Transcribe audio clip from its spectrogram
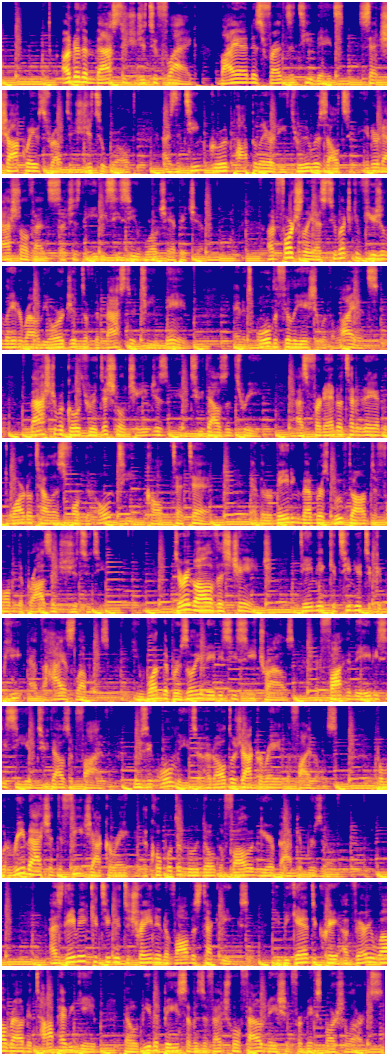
Under the Master Jiu Jitsu flag, Maia and his friends and teammates sent shockwaves throughout the Jiu Jitsu world as the team grew in popularity through the results in international events such as the ADCC World Championship. Unfortunately, as too much confusion laid around the origins of the Master Team name and its old affiliation with Alliance, Master would go through additional changes in 2003 as Fernando Tereré and Eduardo Telles formed their own team called TT, and the remaining members moved on to form the Brasa Jiu Jitsu team. During all of this change, Demian continued to compete at the highest levels. He won the Brazilian ADCC trials and fought in the ADCC in 2005, losing only to Ronaldo Jacare in the finals, but would rematch and defeat Jacare in the Copa do Mundo the following year back in Brazil. As Demian continued to train and evolve his techniques, he began to create a very well rounded top heavy game that would be the base of his eventual foundation for mixed martial arts.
